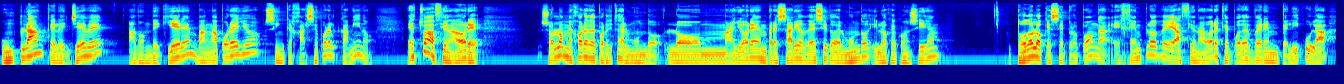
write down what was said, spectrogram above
un plan que les lleve a donde quieren, van a por ello sin quejarse por el camino. Estos accionadores son los mejores deportistas del mundo, los mayores empresarios de éxito del mundo y los que consiguen todo lo que se proponga. Ejemplos de accionadores que puedes ver en película.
